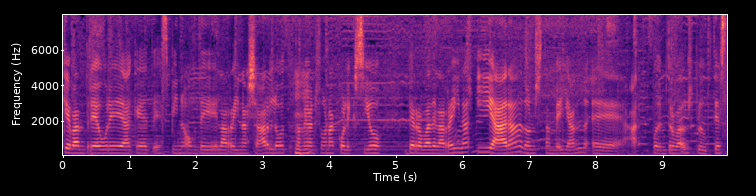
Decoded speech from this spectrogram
que van treure aquest spin-off de la reina Charlotte, també van fer una col·lecció de roba de la reina i ara doncs, també hi ha, eh, podem trobar doncs, productes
